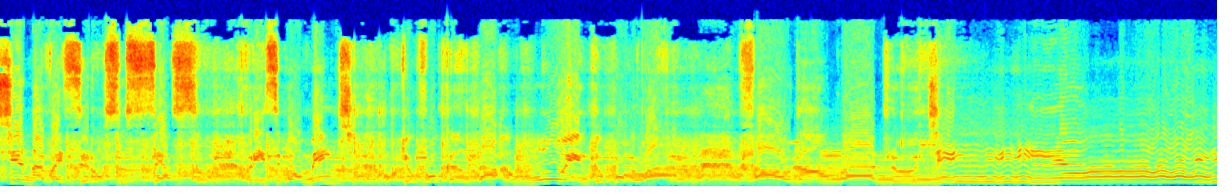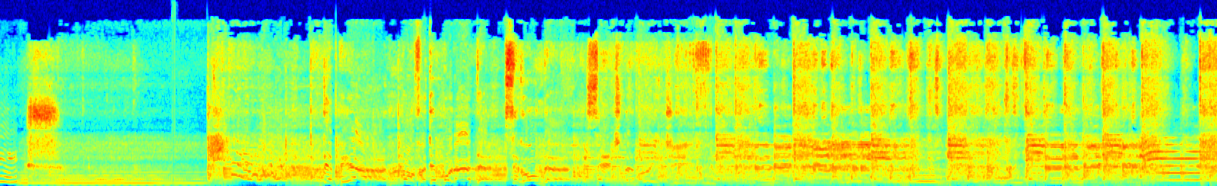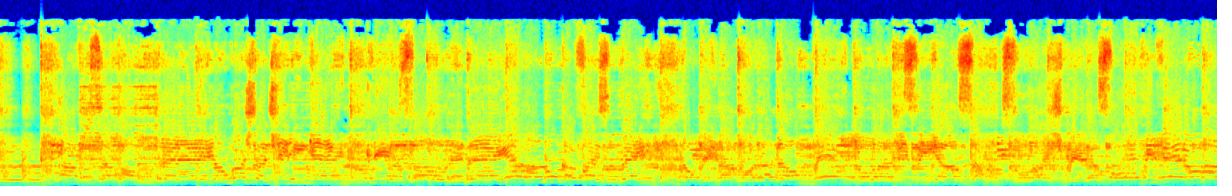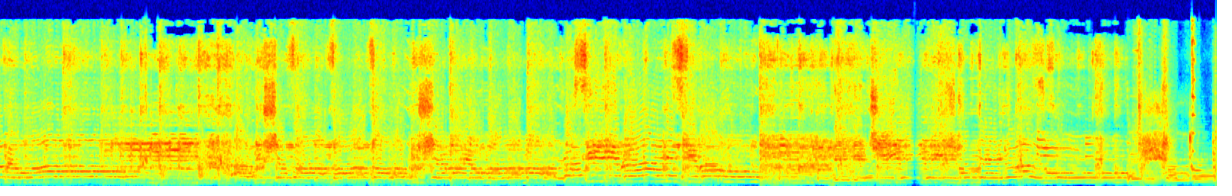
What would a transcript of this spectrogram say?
Argentina vai ser um sucesso, principalmente porque eu vou cantar muito por lá. Faltam quatro dias. DPA, nova temporada, segunda, Bye.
